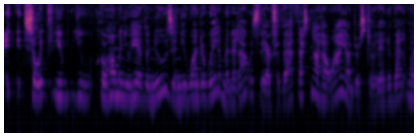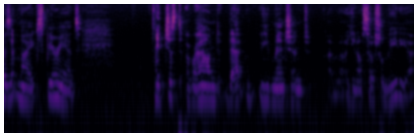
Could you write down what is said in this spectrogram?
it, it, so it, you you go home and you hear the news and you wonder, wait a minute, I was there for that. That's not how I understood it. That wasn't my experience. It just around that you mentioned, uh, you know, social media.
